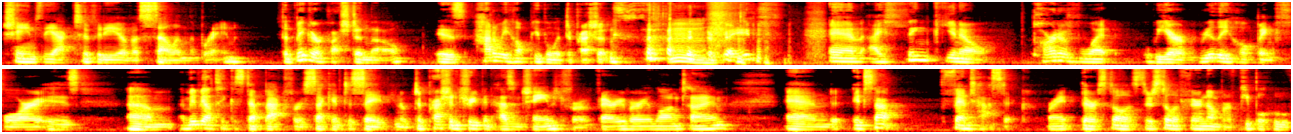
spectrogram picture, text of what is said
change the activity of a cell in the brain? The bigger question though is how do we help people with depression? Mm. right? And I think, you know, part of what we are really hoping for is um, and maybe I'll take a step back for a second to say, you know, depression treatment hasn't changed for a very, very long time, and it's not fantastic, right? There are still there's still a fair number of people who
